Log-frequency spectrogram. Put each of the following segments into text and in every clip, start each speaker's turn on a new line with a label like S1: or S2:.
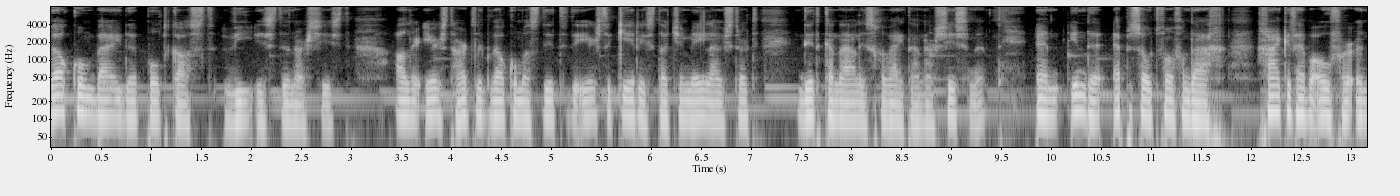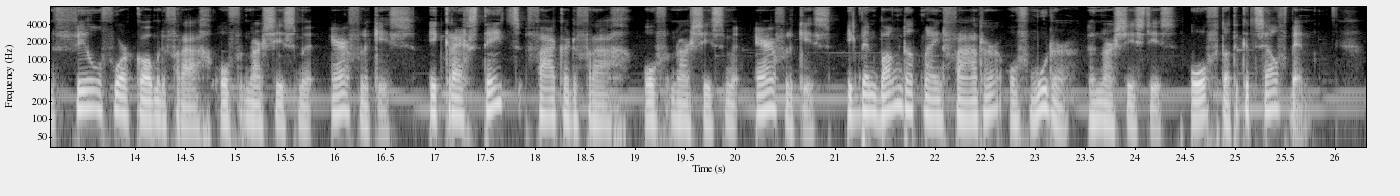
S1: Welkom bij de podcast Wie is de Narcist? Allereerst hartelijk welkom als dit de eerste keer is dat je meeluistert. Dit kanaal is gewijd aan narcisme. En in de episode van vandaag ga ik het hebben over een veel voorkomende vraag of narcisme erfelijk is. Ik krijg steeds vaker de vraag of narcisme erfelijk is. Ik ben bang dat mijn vader of moeder een narcist is, of dat ik het zelf ben.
